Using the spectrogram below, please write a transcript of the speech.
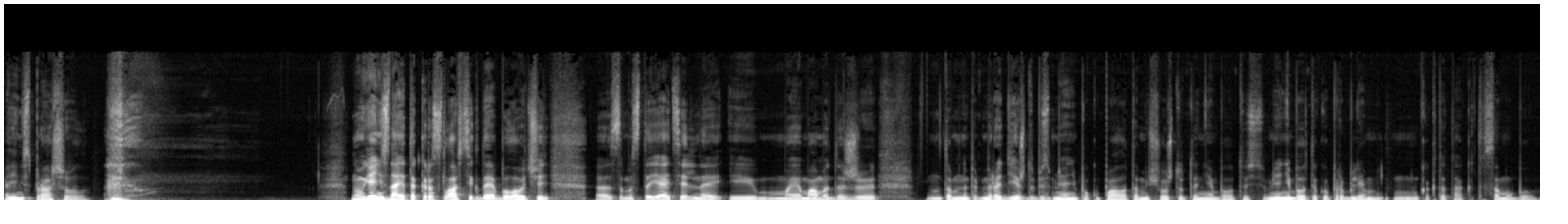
А я не спрашивала. Ну, я не знаю, я так росла всегда, я была очень э, самостоятельная, и моя мама даже, ну, там, например, одежду без меня не покупала, там еще что-то не было. То есть у меня не было такой проблемы. Ну, как-то так, это само было.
